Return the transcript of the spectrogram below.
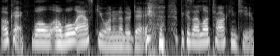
Okay, well, uh, we'll ask you on another day because I love talking to you.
